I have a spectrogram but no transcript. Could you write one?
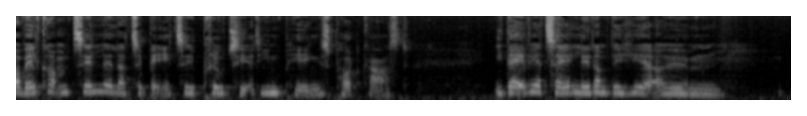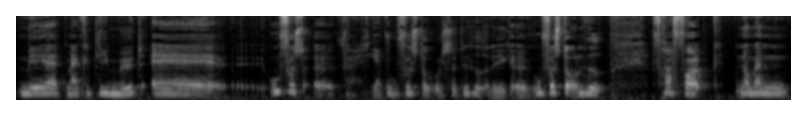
Og velkommen til eller tilbage til Prioriter dine penges podcast. I dag vil jeg tale lidt om det her øh, med, at man kan blive mødt af øh, ufor, øh, ja, uforståelse, det hedder det ikke, øh, uforståenhed fra folk, når man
